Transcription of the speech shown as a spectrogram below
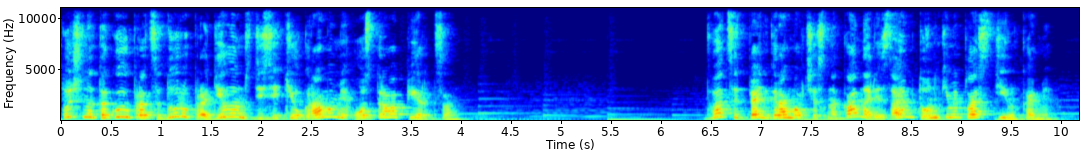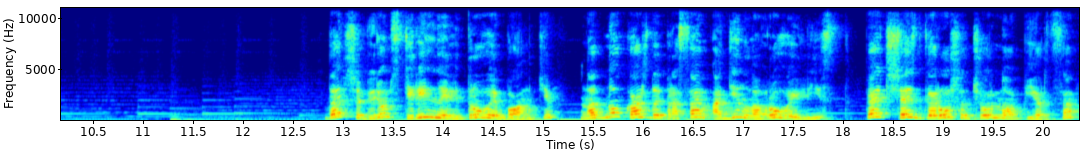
Точно такую процедуру проделаем с 10 граммами острого перца. 25 граммов чеснока нарезаем тонкими пластинками. Дальше берем стерильные литровые банки. На дно каждой бросаем один лавровый лист, 5-6 горошин черного перца.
